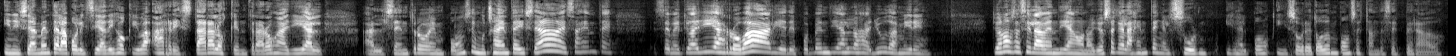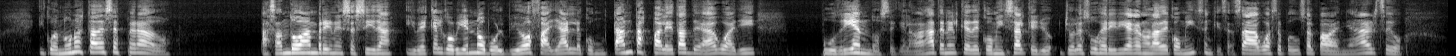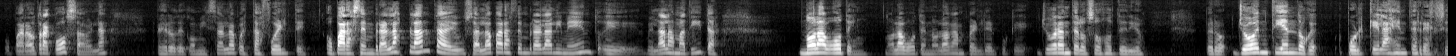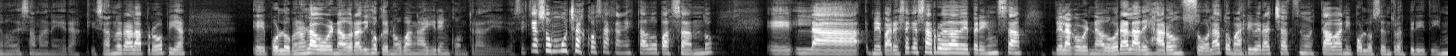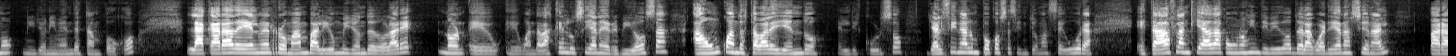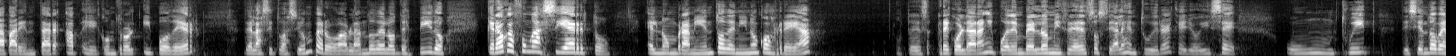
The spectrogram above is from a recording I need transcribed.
Inicialmente la policía dijo que iba a arrestar a los que entraron allí al, al centro en Ponce y mucha gente dice, ah, esa gente se metió allí a robar y después vendían las ayudas. Miren, yo no sé si la vendían o no. Yo sé que la gente en el sur y, en el, y sobre todo en Ponce están desesperados. Y cuando uno está desesperado, pasando hambre y necesidad y ve que el gobierno volvió a fallarle con tantas paletas de agua allí pudriéndose, que la van a tener que decomisar, que yo, yo le sugeriría que no la decomisen, quizás esa agua se puede usar para bañarse o, para otra cosa, ¿verdad? Pero decomisarla pues está fuerte. O para sembrar las plantas, eh, usarla para sembrar alimentos, eh, ¿verdad? Las matitas. No la voten, no la voten, no lo hagan perder, porque llora ante los ojos de Dios. Pero yo entiendo que por qué la gente reaccionó de esa manera. Quizás no era la propia, eh, por lo menos la gobernadora dijo que no van a ir en contra de ellos. Así que son muchas cosas que han estado pasando. Eh, me parece que esa rueda de prensa de la gobernadora la dejaron sola. Tomás Rivera Chats no estaba ni por los centros de espiritismo, ni Johnny Méndez tampoco. La cara de Elmer Román valía un millón de dólares. Eh, Wanda Vázquez lucía nerviosa, aun cuando estaba leyendo el discurso. Ya al final un poco se sintió más segura. Estaba flanqueada con unos individuos de la Guardia Nacional para aparentar control y poder de la situación, pero hablando de los despidos, creo que fue un acierto el nombramiento de Nino Correa. Ustedes recordarán y pueden verlo en mis redes sociales, en Twitter, que yo hice un tweet diciendo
